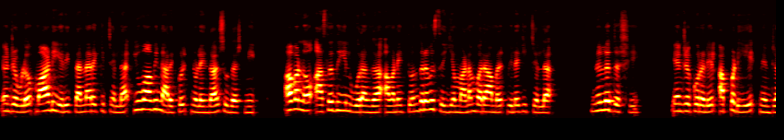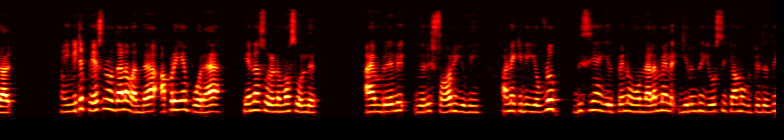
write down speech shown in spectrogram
என்றவளோ மாடி ஏறி தன்னறைக்கு செல்ல யுவாவின் அறைக்குள் நுழைந்தாள் சுதர்ஷினி. அவனோ அசதியில் உறங்க அவனை தொந்தரவு செய்ய மனம் வராமல் விலகிச் செல்ல நில்லதர்ஷி என்ற குரலில் அப்படியே நின்றாள். என்கிட்ட பேசணும் தானே வந்த? அப்புறம் ஏன் போற? என்ன சொல்லணுமோ சொல்லு. I am really very sorry Yuvi. அன்னைக்கு நீ எவ்வளோ பிஸியாக இருப்பேன்னு உன் நிலமையில இருந்து யோசிக்காமல் விட்டுடுறது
